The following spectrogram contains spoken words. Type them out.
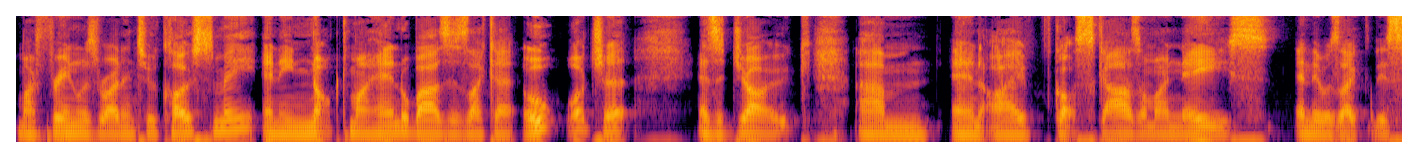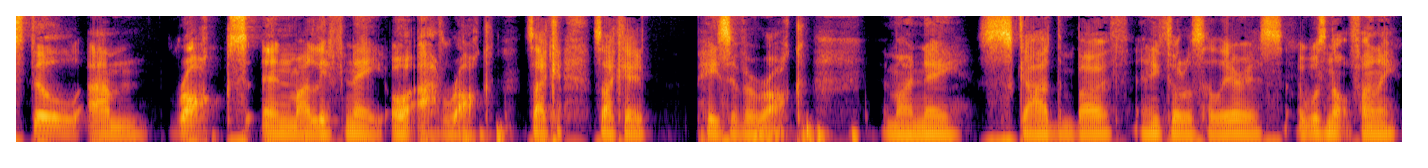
My friend was riding too close to me and he knocked my handlebars as like a, oh, watch it, as a joke. Um, and I got scars on my knees and there was like, there's still um, rocks in my left knee or a rock. It's like, it's like a piece of a rock in my knee, scarred them both. And he thought it was hilarious. It was not funny.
